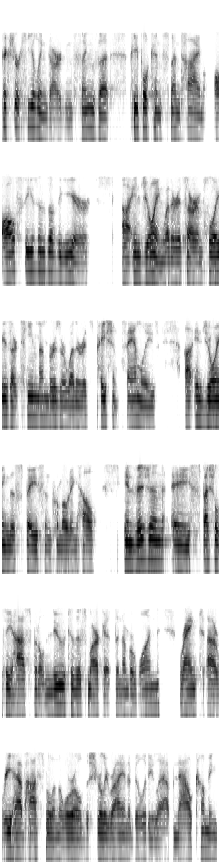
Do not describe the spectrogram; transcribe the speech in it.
picture healing gardens, things that people can spend time all seasons of the year uh, enjoying, whether it's our employees, our team members, or whether it's patient families uh, enjoying the space and promoting health. Envision a specialty hospital new to this market, the number one ranked uh, rehab hospital in the world, the Shirley Ryan Ability Lab, now coming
